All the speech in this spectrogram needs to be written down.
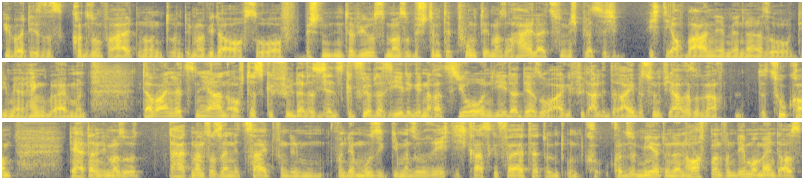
über dieses Konsumverhalten und, und immer wieder auch so auf bestimmten Interviews immer so bestimmte Punkte, immer so Highlights für mich plötzlich, ich die auch wahrnehme, ne, so, die mir hängen bleiben. Und da war in den letzten Jahren oft das Gefühl, dass ich das Gefühl habe, dass jede Generation, jeder, der so gefühlt alle drei bis fünf Jahre so nach dazukommt, der hat dann immer so, da hat man so seine Zeit von, den, von der Musik, die man so richtig krass gefeiert hat und, und konsumiert. Und dann hofft man von dem Moment aus,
